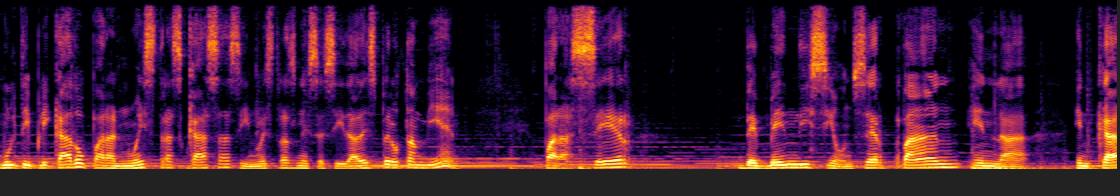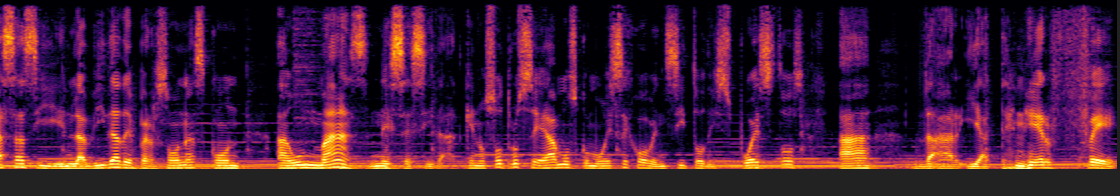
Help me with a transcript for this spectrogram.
multiplicado para nuestras casas y nuestras necesidades, pero también para ser de bendición, ser pan en la en casas y en la vida de personas con aún más necesidad, que nosotros seamos como ese jovencito dispuestos a dar y a tener fe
